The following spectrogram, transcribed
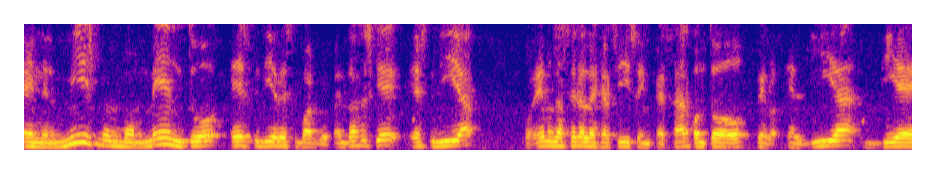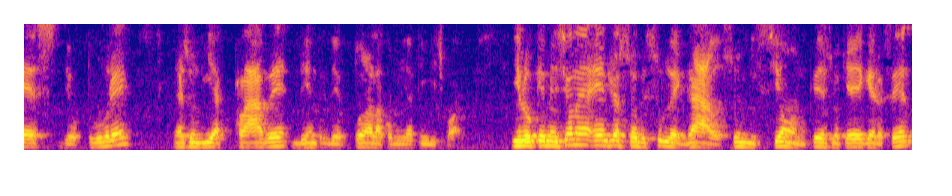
en el mismo momento este día de bar group. Entonces, que este día podemos hacer el ejercicio, empezar con todo, pero el día 10 de octubre es un día clave dentro de toda la comunidad en. Y lo que menciona Andrea sobre su legado, su misión, qué es lo que ella quiere hacer,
